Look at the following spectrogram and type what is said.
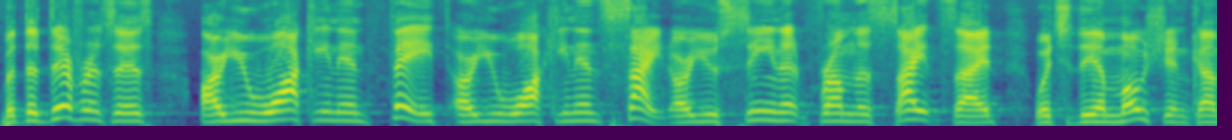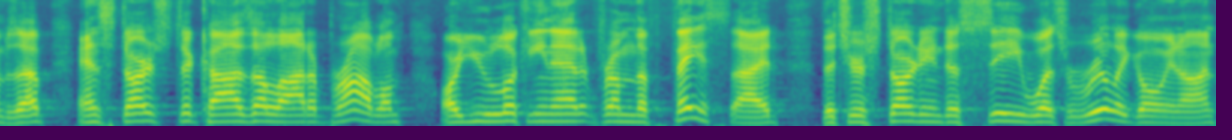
But the difference is are you walking in faith? Are you walking in sight? Are you seeing it from the sight side, which the emotion comes up and starts to cause a lot of problems? Are you looking at it from the faith side that you're starting to see what's really going on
